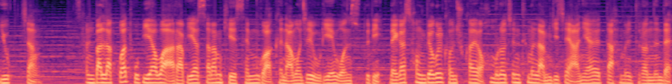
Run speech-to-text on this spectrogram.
6장 산발락과 도비아와 아라비아 사람 게셈과 그 나머지 우리의 원수들이 내가 성벽을 건축하여 허물어진 틈을 남기지 아니하였다 함을 들었는데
